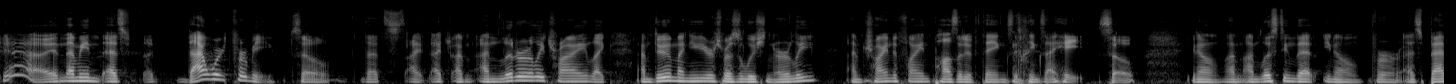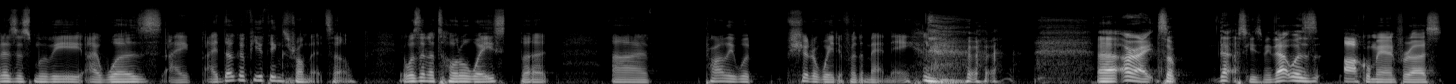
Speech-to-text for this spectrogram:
Yeah, and I mean, as uh, that worked for me. So that's I, I I'm I'm literally trying. Like, I'm doing my New Year's resolution early. I'm trying to find positive things and things I hate. So, you know, I'm I'm listing that. You know, for as bad as this movie, I was I I dug a few things from it. So, it wasn't a total waste, but uh, probably would should have waited for the matinee. Uh, all right, so that excuse me, that was Aquaman for us.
